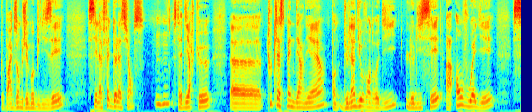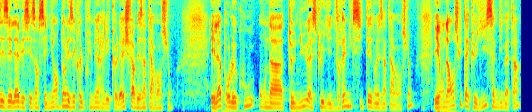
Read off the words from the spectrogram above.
que par exemple j'ai mobilisés, c'est la fête de la science. Mhm. C'est-à-dire que euh, toute la semaine dernière, du lundi au vendredi, le lycée a envoyé ses élèves et ses enseignants dans les écoles primaires et les collèges faire des interventions. Et là, pour le coup, on a tenu à ce qu'il y ait une vraie mixité dans les interventions. Et on a ensuite accueilli, samedi matin,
